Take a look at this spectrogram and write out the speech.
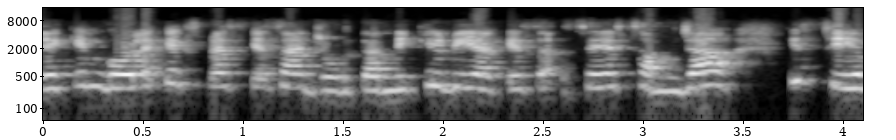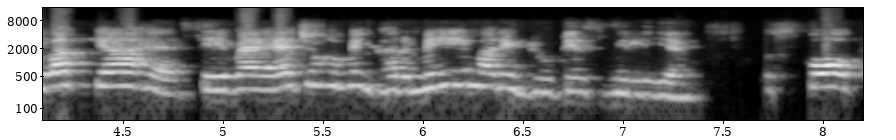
लेकिन गोलक एक्सप्रेस के साथ जुड़कर निखिल भैया के से समझा कि सेवा क्या है। सेवा है जो हमें घर में ही हमारी ड्यूटीज़ मिली है। उसको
